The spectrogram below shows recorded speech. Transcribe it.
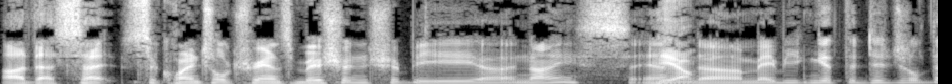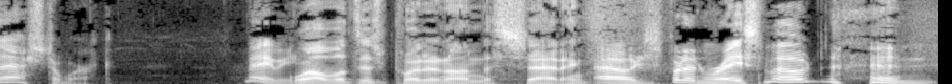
Uh, that set sequential transmission should be uh, nice, and Yeah. uh, maybe you can get the digital dash to work. Maybe. Well, we'll just put it on the setting. oh, just put it in race mode and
